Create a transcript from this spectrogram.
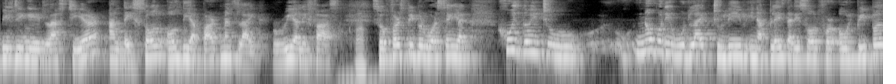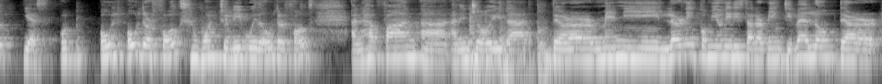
building it last year and they sold all the apartments like really fast. Wow. So first people were saying like, who is going to nobody would like to live in a place that is all for old people. Yes, old, old older folks want to live with older folks and have fun uh, and enjoy that. There are many learning communities that are being developed. There are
